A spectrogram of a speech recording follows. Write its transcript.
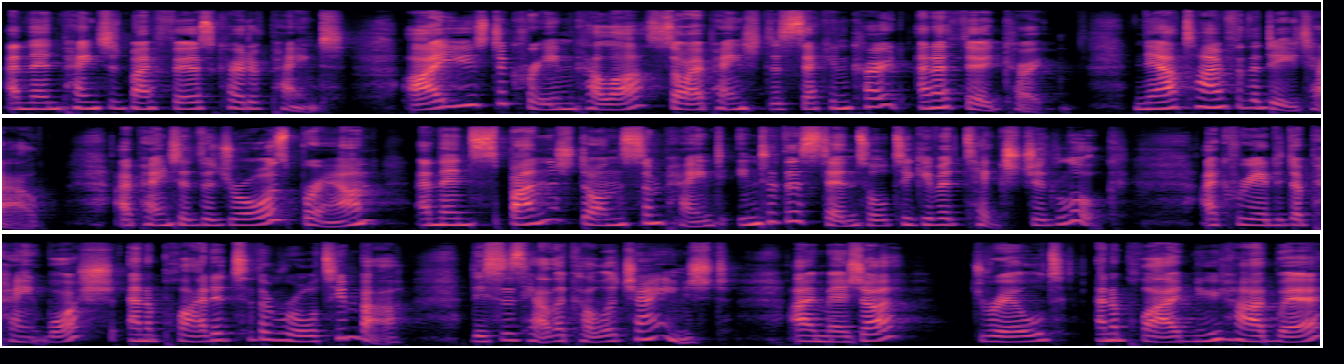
and then painted my first coat of paint. I used a cream colour, so I painted a second coat and a third coat. Now time for the detail. I painted the drawers brown and then sponged on some paint into the stencil to give a textured look. I created a paint wash and applied it to the raw timber. This is how the colour changed. I measure, drilled and applied new hardware,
